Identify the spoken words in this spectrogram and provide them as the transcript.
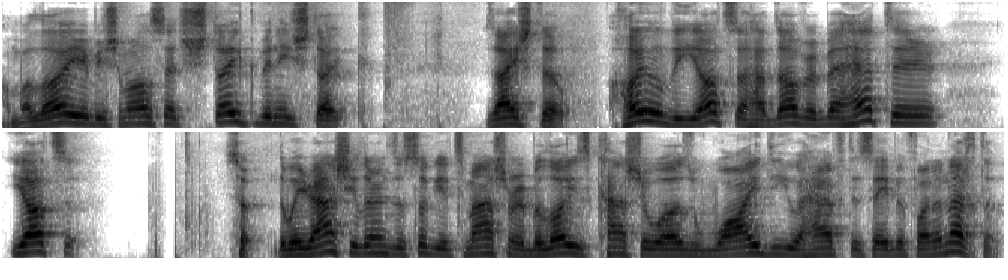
Amaloi, Rabbi Yishmael said, Shtoik bin ich Shtoik. Sei still. Hoil vi yotza hadaver beheter yotza. So the way Rashi learns the sugi, it's mashmer. Beloi's kasha was, why do you have to say before nechta?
